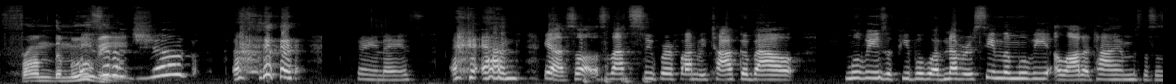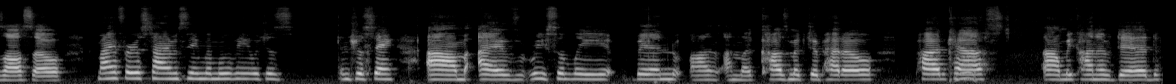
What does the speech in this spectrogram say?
from the Is movie. it a joke? Very nice. And yeah, so so that's super fun. We talk about movies with people who have never seen the movie. A lot of times, this is also my first time seeing the movie, which is interesting. Um, I've recently been on on the Cosmic Geppetto podcast. Um, we kind of did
